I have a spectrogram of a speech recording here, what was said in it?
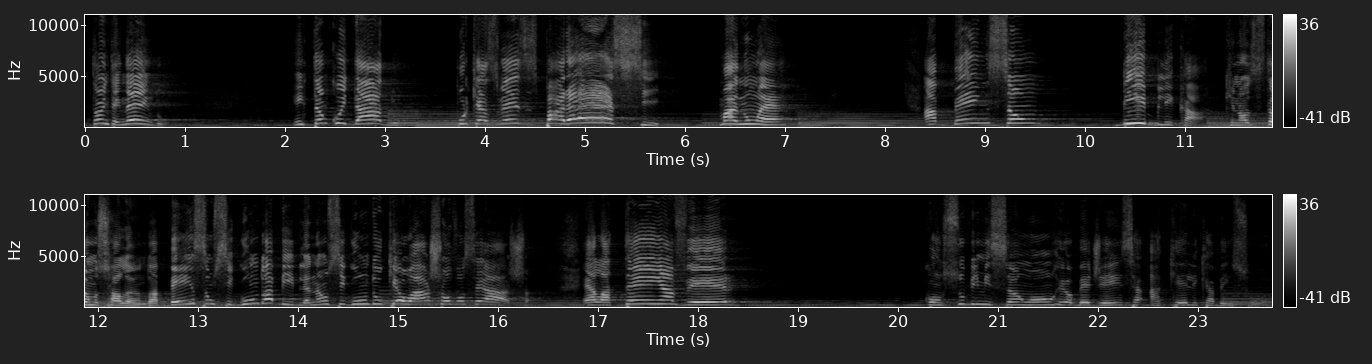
Estão entendendo? Então, cuidado porque às vezes parece, mas não é. A bênção bíblica que nós estamos falando, a bênção segundo a Bíblia, não segundo o que eu acho ou você acha, ela tem a ver com submissão, honra e obediência àquele que abençoa.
